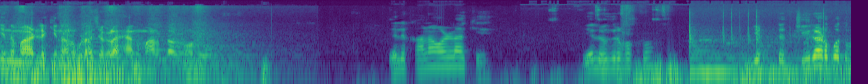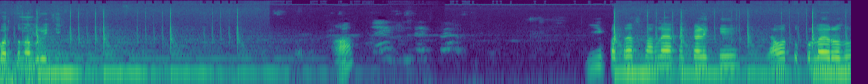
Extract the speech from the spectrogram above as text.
ಇನ್ನು ಮಾಡ್ಲಿಕ್ಕೆ ನಾನು ಕೂಡ ಜಗಳ ಹೆಂಗೆ ಮಾಡ್ತಾಳೆ ನೋಡು. ಎಲ್ಲಿ ಕಾಣ ಒಳ್ಳಾಕಿ? ಎಲ್ಲಿ ಹೋಗಿರ್ಬೇಕು? ಇಟ್ಟು ಚೀರಾಡ್ಕೋತ ಬರ್ತಾನಂದ್ರು ಈಕಿ. ಆ? ಈ ಪತ್ರಾಸ್ ಬಾಗ್ಲ ಯಾಕೆ ಕೇಳಿಕಿ? ಯಾವತ್ತು ಕುಲ್ಲ ಇರೋದು?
